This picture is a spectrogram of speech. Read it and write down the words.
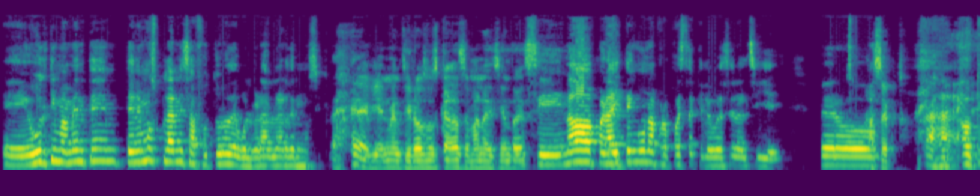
Eh, últimamente tenemos planes a futuro de volver a hablar de música. Bien mentirosos cada semana diciendo eso. Sí, no, pero ahí tengo una propuesta que le voy a hacer al CJ. Pero... Acepto. Ajá, ok.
